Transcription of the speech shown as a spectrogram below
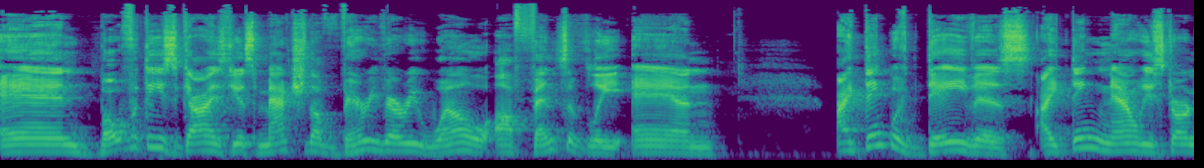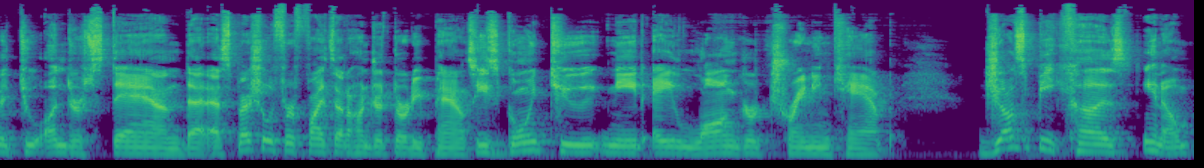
And both of these guys just matched up very, very well offensively. And I think with Davis, I think now he's starting to understand that, especially for fights at 130 pounds, he's going to need a longer training camp just because, you know,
